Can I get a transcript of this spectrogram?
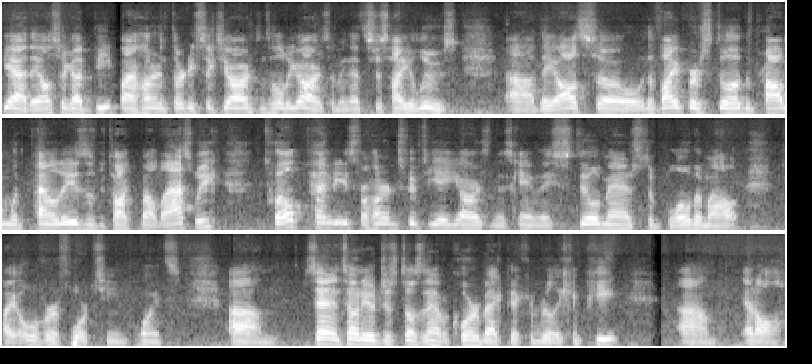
yeah, they also got beat by 136 yards and total yards. I mean, that's just how you lose. Uh, they also, the Vipers still have the problem with penalties, as we talked about last week. 12 penalties for 158 yards in this game. They still managed to blow them out by over 14 points. Um, San Antonio just doesn't have a quarterback that can really compete um, at all.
